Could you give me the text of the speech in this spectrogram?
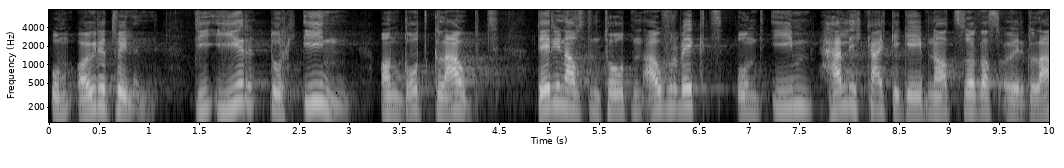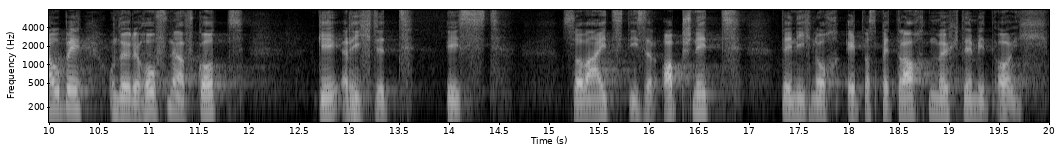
um euretwillen, die ihr durch ihn an Gott glaubt, der ihn aus den Toten auferweckt und ihm Herrlichkeit gegeben hat, sodass euer Glaube und eure Hoffnung auf Gott gerichtet ist. Soweit dieser Abschnitt, den ich noch etwas betrachten möchte mit euch.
